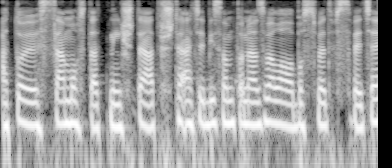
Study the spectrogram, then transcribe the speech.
a to je samostatný štát. V štáte by som to nazvala, alebo svet v svete,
